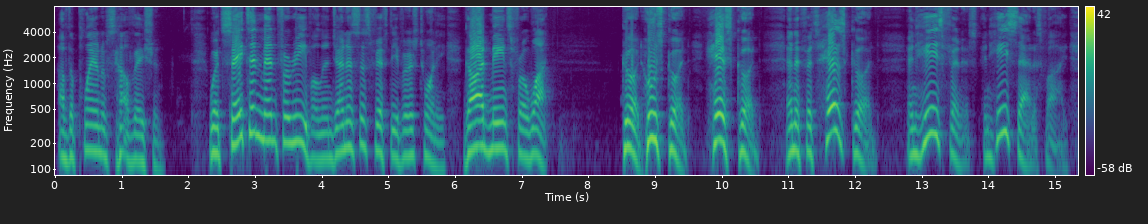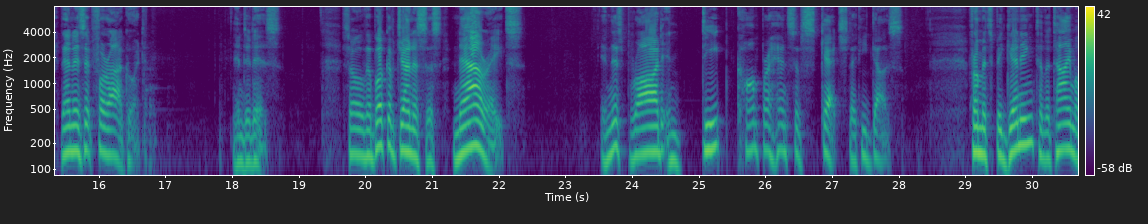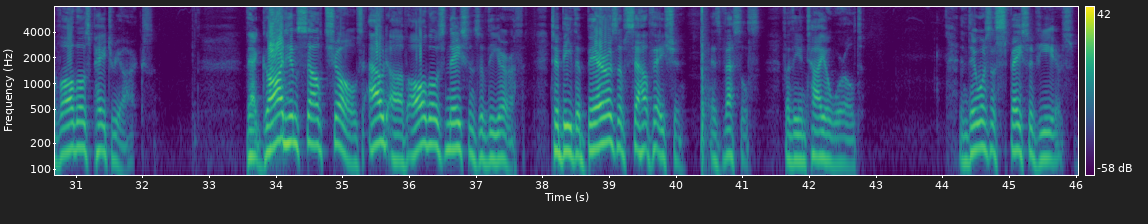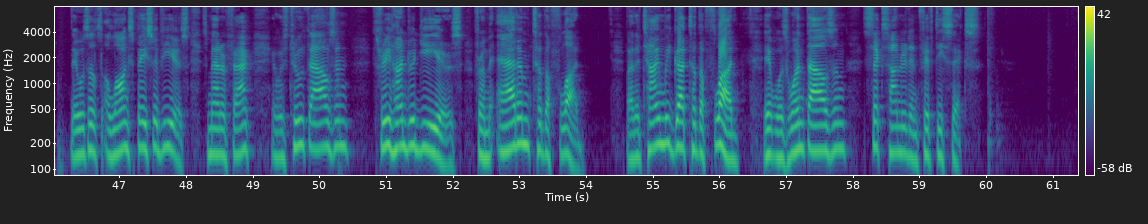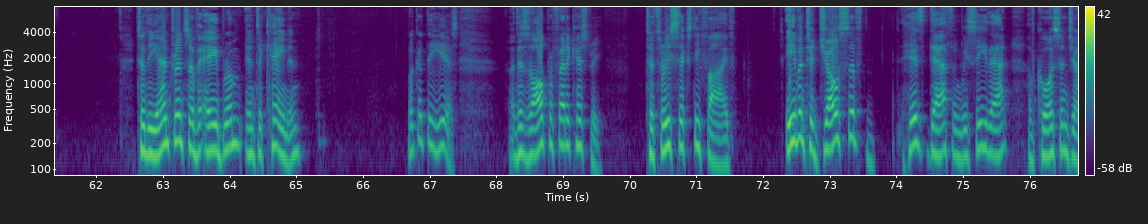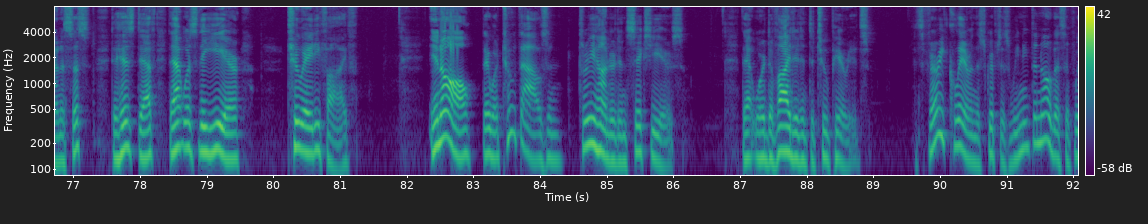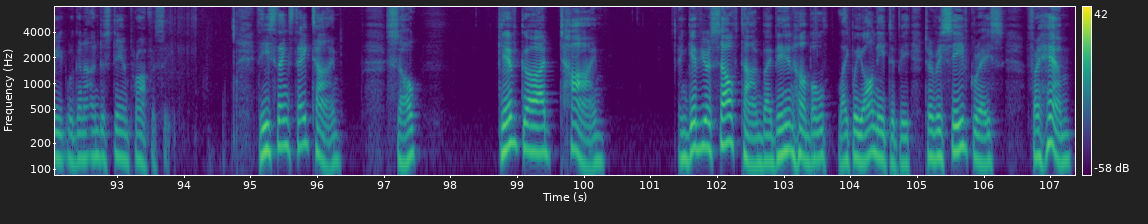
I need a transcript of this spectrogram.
of the plan of salvation. What Satan meant for evil in Genesis 50, verse 20, God means for what? Good. Who's good? His good. And if it's His good, and He's finished, and He's satisfied, then is it for our good? And it is. So the book of Genesis narrates in this broad and deep, comprehensive sketch that he does, from its beginning to the time of all those patriarchs, that God Himself chose out of all those nations of the earth to be the bearers of salvation as vessels for the entire world. And there was a space of years. There was a, long space of years. As a matter of fact, it was 2,300 years from Adam to the flood. By the time we got to the flood, it was 1,656. To the entrance of Abram into Canaan, look at the years. Uh, this is all prophetic history. To 365, even to Joseph, his death, and we see that, of course, in Genesis, to his death, that was the year 285. In all, there were 2,306 years that were divided into two periods. It's very clear in the scriptures. We need to know this if we, we're going to understand prophecy. These things take time. So give God time and give yourself time by being humble, like we all need to be, to receive grace for Him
